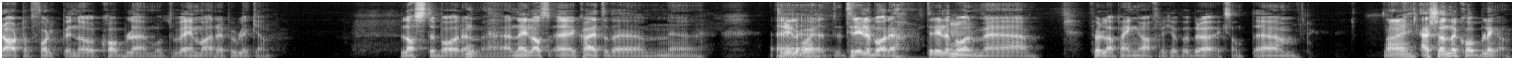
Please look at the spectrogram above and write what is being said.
rart at folk begynner å koble mot Weimar-republikken. Lastebåre med Nei, last, eh, hva heter det? Eh, Trillebår. Eh, trillebår, ja. Trillebår Mm. med full av penger for å kjøpe brød, ikke sant. Det, Nei. jeg skjønner koblinga.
